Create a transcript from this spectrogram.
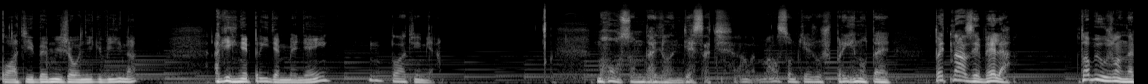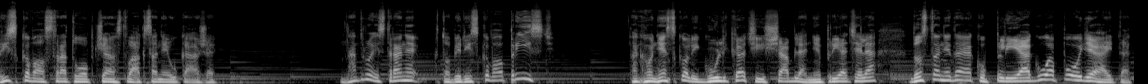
platí demižovník vína. Ak ich nepríde menej, platím ja. Mohol som dať len 10, ale mal som tiež už prihnuté. 15 je veľa. Kto by už len riskoval stratu občianstva, ak sa neukáže? Na druhej strane, kto by riskoval prísť? Ak ho neskolí guľka či šabľa nepriateľa, dostane dajakú pliagu a pôjde aj tak.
